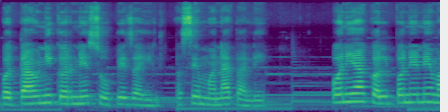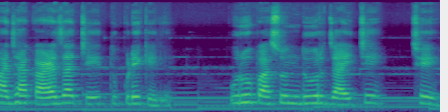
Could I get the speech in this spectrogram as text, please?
बतावणी करणे सोपे जाईल असे मनात आले. पण या कल्पनेने माझ्या काळजाचे तुकडे केले. उरूपासून दूर जायचे छे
